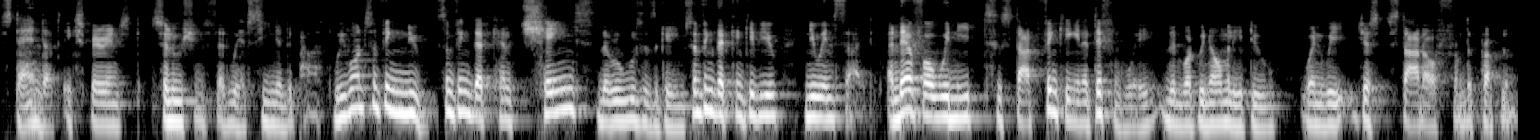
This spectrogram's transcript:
standard experienced solutions that we have seen in the past. We want something new, something that can change the rules of the game, something that can give you new insight. And therefore we need to start thinking in a different way than what we normally do when we just start off from the problem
